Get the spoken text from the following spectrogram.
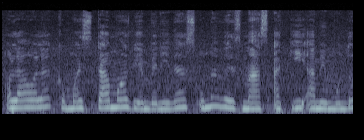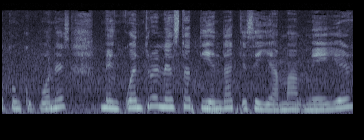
Hola, hola, ¿cómo estamos? Bienvenidas una vez más aquí a Mi Mundo con Cupones. Me encuentro en esta tienda que se llama Mayer.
